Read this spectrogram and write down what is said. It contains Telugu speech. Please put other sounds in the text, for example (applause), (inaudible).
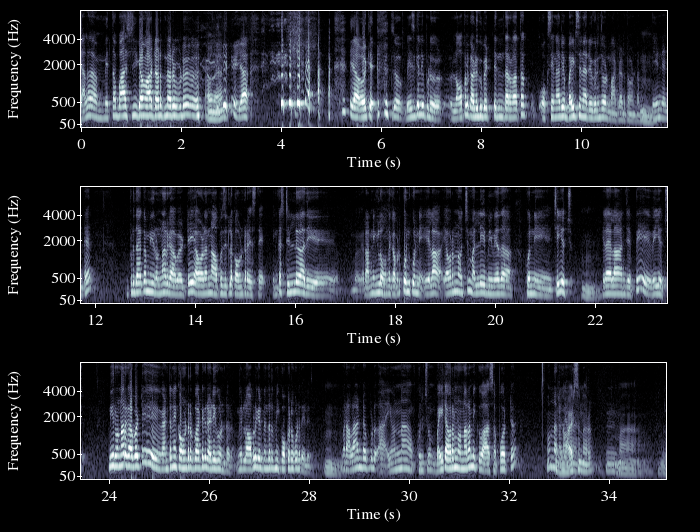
చాలా మితభాషిగా మాట్లాడుతున్నారు ఇప్పుడు. అవునా? Yeah yeah okay so basically ఇప్పుడు లోపలికి అడుగు పెట్టిన తర్వాత ఒక సినారియో బయట సినారియో గురించి ఒకటి మాట్లాడుతూ ఉంటాం. ఏంటంటే ఇప్పుడు దాకా మీరు ఉన్నారు కాబట్టి ఎవడన్నా ఆపోజిట్లో కౌంటర్ వేస్తే ఇంకా స్టిల్ అది రన్నింగ్లో ఉంది కాబట్టి కొన్ని కొన్ని ఇలా ఎవరన్నా వచ్చి మళ్ళీ మీ మీద కొన్ని చెయ్యొచ్చు. ఇలా ఇలా అని చెప్పి వేయొచ్చు. మీరు ఉన్నారు కాబట్టి వెంటనే కౌంటర్ పార్టీకి రెడీగా ఉంటారు. మీరు లోపలికి వెళ్ళిన తర్వాత మీకు ఒక్కటి కూడా తెలియదు మరి అలాంటప్పుడు ఏమన్నా కొంచెం బయట ఎవరన్నా ఉన్నారా మీకు ఆ సపోర్ట్ ఉన్నారు లాయర్స్ ఉన్నారు. మా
